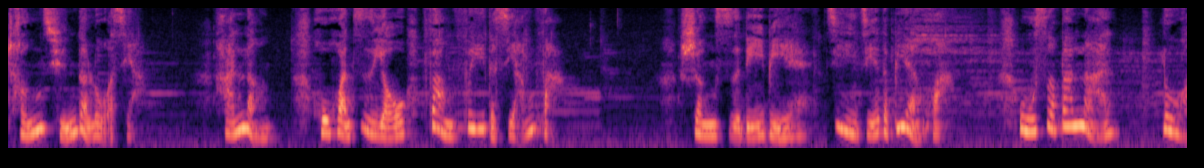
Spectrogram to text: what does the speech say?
成群的落下，寒冷呼唤自由放飞的想法，生死离别，季节的变化，五色斑斓。落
